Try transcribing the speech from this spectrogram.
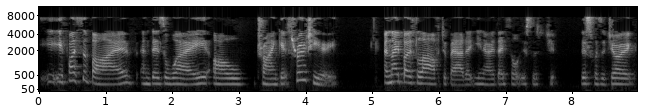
if I survive and there's a way, I'll try and get through to you. And they both laughed about it. You know, they thought this was, this was a joke.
